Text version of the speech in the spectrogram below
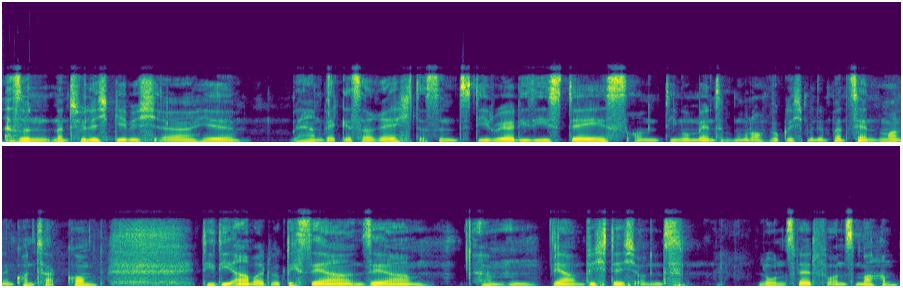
Also natürlich gebe ich äh, hier Herrn Beckesser recht. Das sind die Rare Disease Days und die Momente, wo man auch wirklich mit dem Patienten mal in Kontakt kommt, die die Arbeit wirklich sehr, sehr ähm, ja, wichtig und lohnenswert für uns machen.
